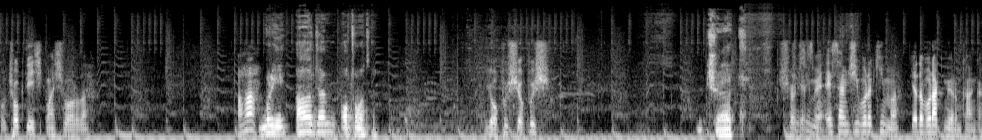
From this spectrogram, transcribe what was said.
Bu çok değişik maç bu arada. Aha. Burayı. Aa can otomatı. Yapış yapış. Çök. Şöyle mi? SMG'yi bırakayım mı? Ya da bırakmıyorum kanka.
